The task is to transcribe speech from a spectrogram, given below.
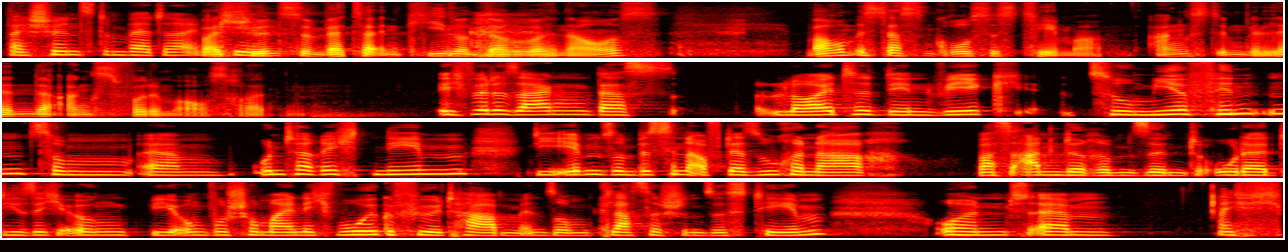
Bei schönstem Wetter in Bei Kiel. Bei schönstem Wetter in Kiel und darüber hinaus. Warum ist das ein großes Thema? Angst im Gelände, Angst vor dem Ausreiten. Ich würde sagen, dass Leute den Weg zu mir finden, zum ähm, Unterricht nehmen, die eben so ein bisschen auf der Suche nach was anderem sind oder die sich irgendwie irgendwo schon mal nicht wohlgefühlt haben in so einem klassischen System. Und ähm, ich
